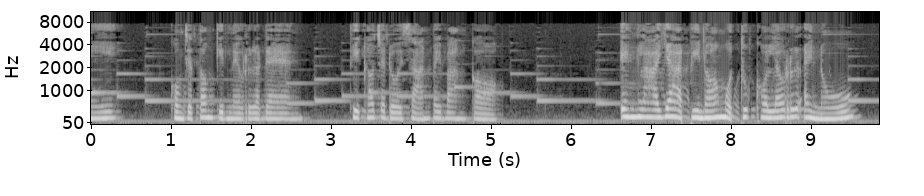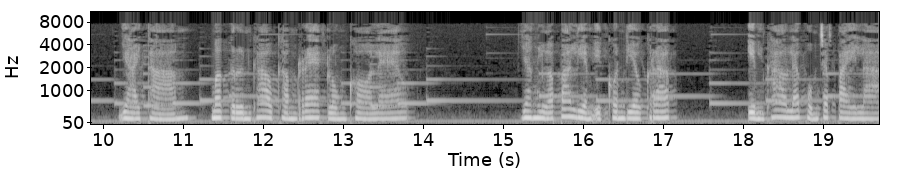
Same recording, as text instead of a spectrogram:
นี้ คงจะต้องกินในเรือแดง ที่เขาจะโดยสารไปบางกอก เองลาญาติพี่น้องหมดทุกคนแล้วหรือไอ้หนู ยายถามเมื่อกลืนข้าวคำแรกลงคอแล้ว ยังเหลือป้าเหลี่ยมอีกคนเดียวครับ อิ่มข้าวแล้วผมจะไปลา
